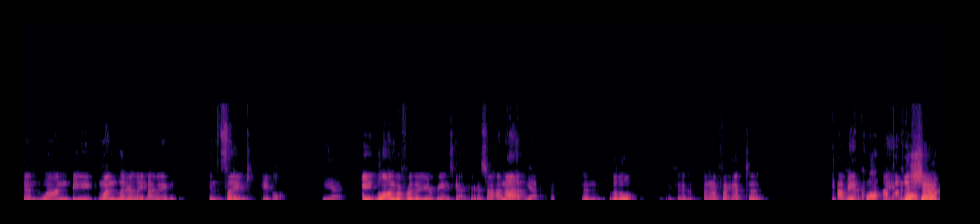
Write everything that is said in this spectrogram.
and one being one literally having enslaved people. Yeah, long before the Europeans got here. So I'm not. Yeah, little. I don't know if I have to caveat Qual- on this show.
